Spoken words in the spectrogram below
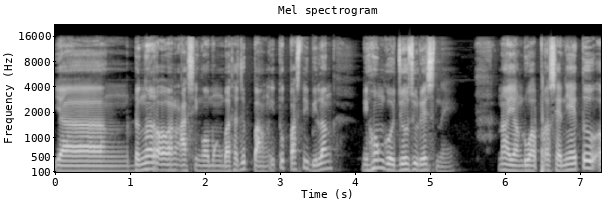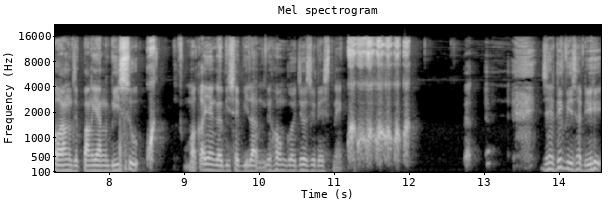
yang dengar orang asing ngomong bahasa Jepang itu pasti bilang Nihongo jozu desu ne Nah, yang dua persennya itu orang Jepang yang bisu. Makanya nggak bisa bilang Nihongo Jozu desne. Jadi bisa di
